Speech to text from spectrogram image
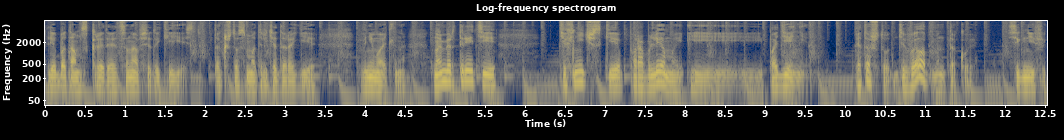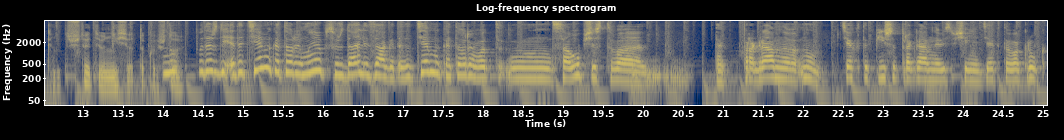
либо там скрытая цена все-таки есть. Так что смотрите, дорогие, внимательно. Номер третий – технические проблемы и падение – это что, development такой? Significant. Что это несет такое? Что? Ну, подожди, это темы, которые мы обсуждали за год. Это темы, которые вот сообщество так, программного, ну, тех, кто пишет программное обеспечение, тех, кто вокруг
